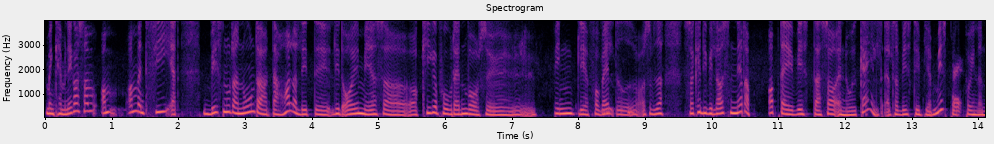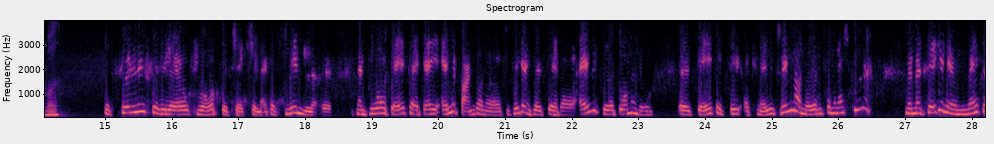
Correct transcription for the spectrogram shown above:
Men kan man ikke også om, om, omvendt sige, at hvis nu der er nogen, der, der holder lidt, øh, lidt øje med os og, og kigger på, hvordan vores øh, penge bliver forvaltet osv., så, så kan de vel også netop opdage, hvis der så er noget galt, altså hvis det bliver misbrugt ja. på en eller anden måde? Selvfølgelig skal vi lave fraud detection, altså svindel, øh, man bruger data i dag i alle bankerne og forsikringsselskaber og alle steder bruger man jo øh, data til at knalde svindler med, og det skal man også kunne. Men man skal ikke lave masseovervågning, masse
